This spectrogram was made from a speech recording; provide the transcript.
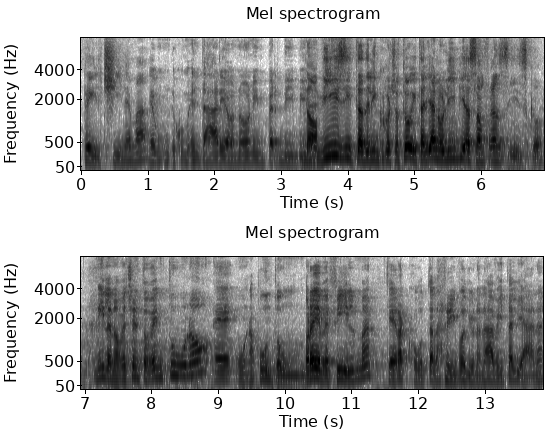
per il cinema È un documentario non imperdibile. No, visita dell'incrociatore italiano-Libia a San Francisco. 1921 è un, appunto un breve film che racconta l'arrivo di una nave italiana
